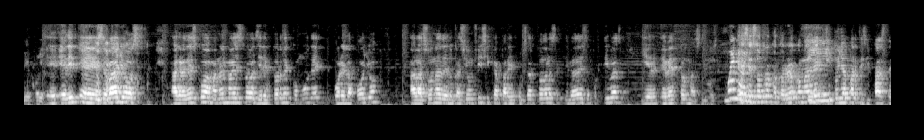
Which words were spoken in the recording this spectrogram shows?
Eh, Edith eh, Ceballos, agradezco a Manuel Maestro, el director de Comude, por el apoyo a la zona de educación física para impulsar todas las actividades deportivas y eventos masivos. Bueno, Ese es otro cotorreo, comadre, Sí. y tú ya participaste.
